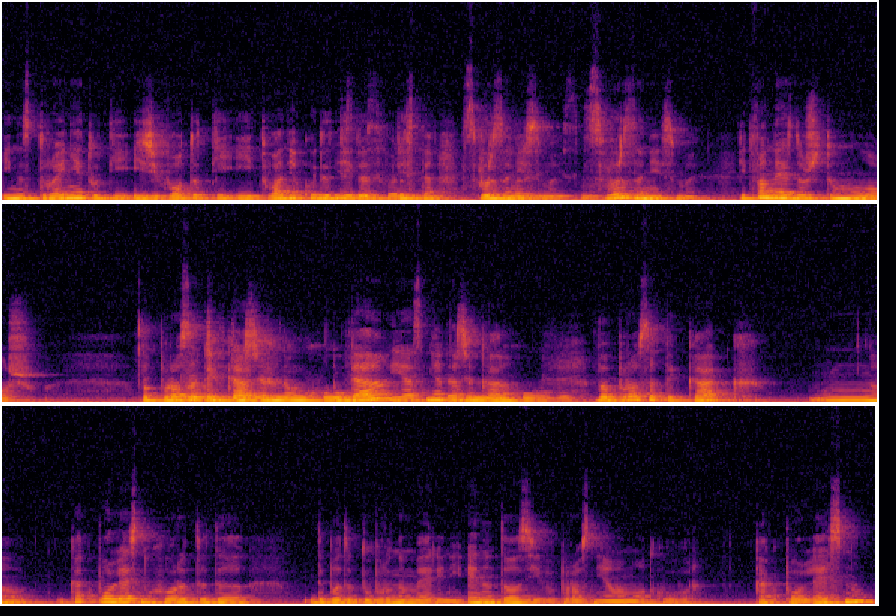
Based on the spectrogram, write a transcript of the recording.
И настроението ти, и живота ти, и това някой да ти да свързани. свързани, свързани сме. сме. Свързани сме. И това не е задължително лошо. Въпросът Против, е как... Даже много хубаво. Да, и аз мятам така. Много хубаво. Въпросът е как как по-лесно хората да, да бъдат добронамерени? Е, на този въпрос нямам отговор. Как по-лесно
